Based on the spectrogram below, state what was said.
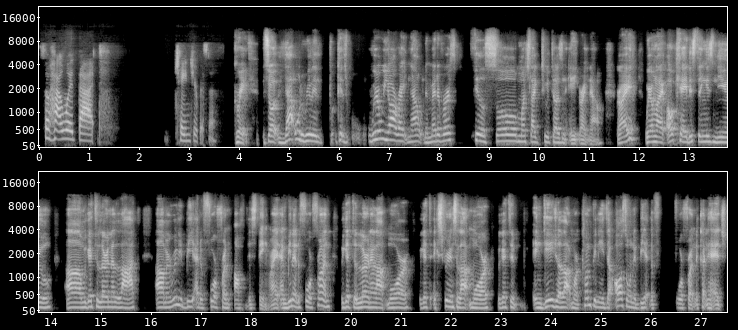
So how would that change your business? Great. So that would really because where we are right now with the metaverse feels so much like 2008 right now, right? Where I'm like, okay, this thing is new. Um, we get to learn a lot um, and really be at the forefront of this thing, right? And being at the forefront, we get to learn a lot more. We get to experience a lot more. We get to engage a lot more companies that also want to be at the forefront, the cutting edge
